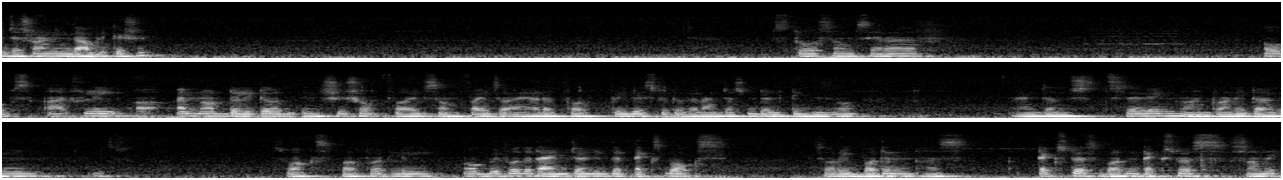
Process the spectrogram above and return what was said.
I'm just running the application. Store some error oops actually uh, I'm not deleted in C# files some files I added for previous tutorial. I'm just deleting this one. And then saving and run it again. It works perfectly. Oh before that I'm changing the text box sorry button has text as button text as submit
